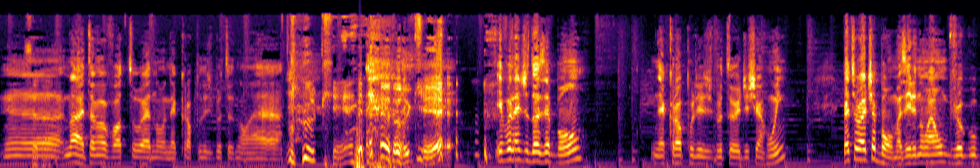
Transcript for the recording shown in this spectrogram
É, não, então meu voto é no Necrópolis Brutal, não é. O quê? o quê? Evoland 2 é bom, Necrópolis Brutal Edition é ruim. Battle Right é bom, mas ele não é um jogo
